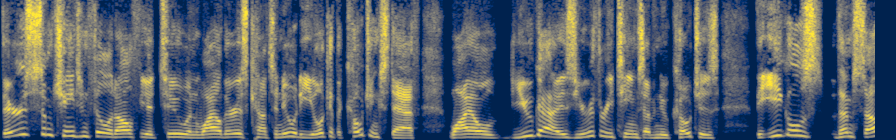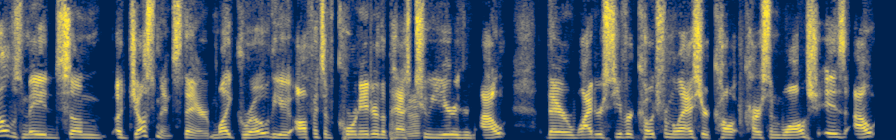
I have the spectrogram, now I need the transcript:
there's some change in Philadelphia too. And while there is continuity, you look at the coaching staff, while you guys, your three teams have new coaches, the Eagles themselves made some adjustments there. Mike Groh, the offensive coordinator the past mm-hmm. two years, is out. Their wide receiver coach from last year, Carson Walch, is out.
